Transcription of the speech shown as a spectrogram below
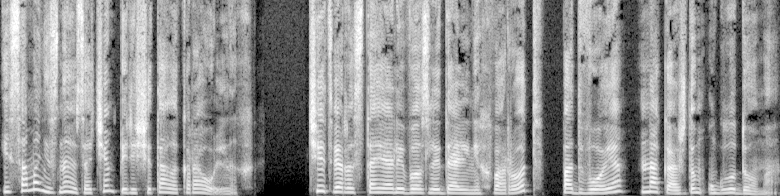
и сама не знаю, зачем пересчитала караульных. Четверо стояли возле дальних ворот, по двое на каждом углу дома.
